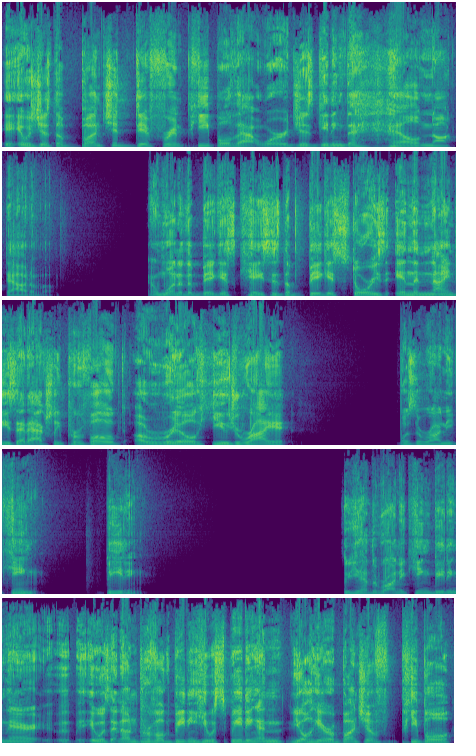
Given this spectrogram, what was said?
it, it was just a bunch of different people that were just getting the hell knocked out of them. And one of the biggest cases, the biggest stories in the 90s that actually provoked a real huge riot was the Rodney King beating. So you have the Rodney King beating there. It was an unprovoked beating. He was speeding, and you'll hear a bunch of people,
